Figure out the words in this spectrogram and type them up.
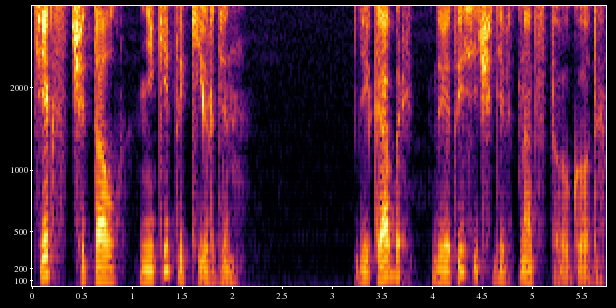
Текст читал Никита Кирдин. Декабрь 2019 года.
